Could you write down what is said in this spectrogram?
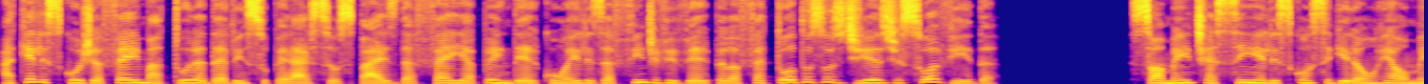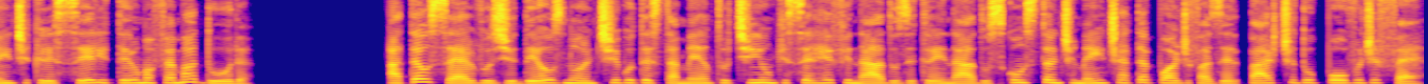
aqueles cuja fé imatura devem superar seus pais da fé e aprender com eles a fim de viver pela fé todos os dias de sua vida. Somente assim eles conseguirão realmente crescer e ter uma fé madura. Até os servos de Deus no Antigo Testamento tinham que ser refinados e treinados constantemente até pode fazer parte do povo de fé.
